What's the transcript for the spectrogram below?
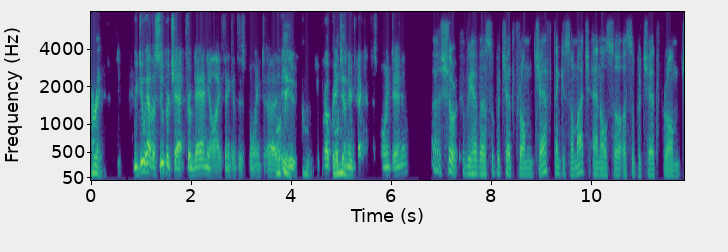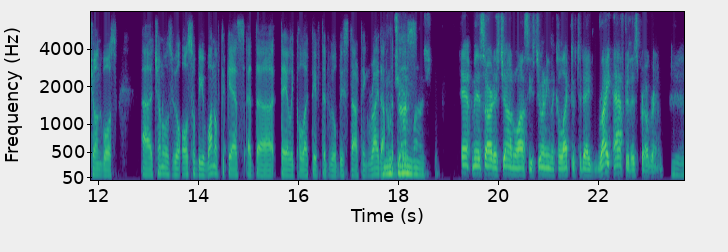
all right We do have a super chat from Daniel. I think at this point. Uh, okay appropriate to interject at this point, Daniel? Uh, sure. We have a super chat from Jeff. Thank you so much. And also a super chat from John Was. Uh, John Was will also be one of the guests at the Daily Collective that will be starting right after no john this. was Can't miss artist John Wassey's joining the collective today, right after this program. Yeah.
